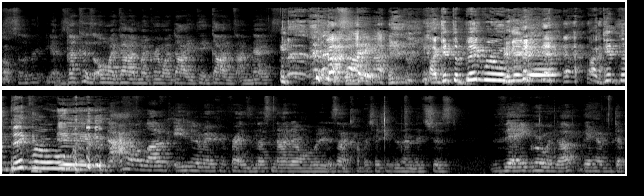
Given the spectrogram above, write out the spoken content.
Oh. celebrate. Yeah, it's not because oh my god, my grandma died. Thank God, it's, I'm next. I get the big room, nigga. I get the big room. Now, I have a lot of Asian American friends, and that's not at all what it is. It's not a competition to them. It's just they growing up, they have de-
